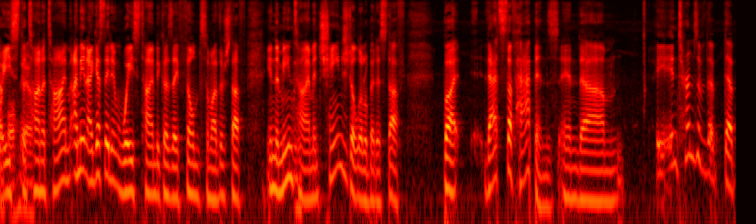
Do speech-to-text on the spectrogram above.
waste a ton of time. I mean, I guess they didn't waste time because they filmed some other stuff in the meantime and changed a little bit of stuff, but that stuff happens. And um, in terms of the, the,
